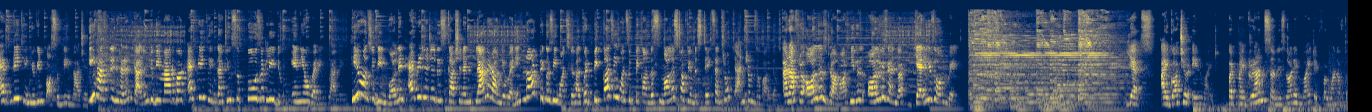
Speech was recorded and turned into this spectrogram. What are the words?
everything you can possibly imagine. He has an inherent talent to be mad about everything that you supposedly do in your wedding planning. He wants to be involved in every little discussion and plan around your wedding, not because he wants to help, but because he wants to pick on the smallest of your mistakes and throw tantrums about them. And after all this drama, he will always end up getting his own way. Yes, I got your invite, but my grandson is not invited for one of the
